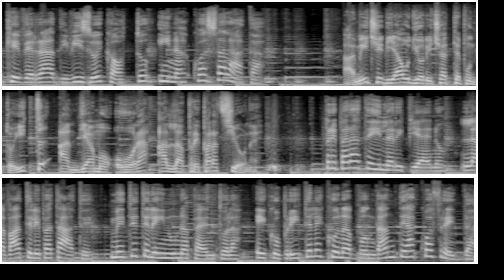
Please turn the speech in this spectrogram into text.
che verrà diviso e cotto in acqua salata. Amici di audioricette.it, andiamo ora alla preparazione. Preparate il ripieno, lavate le patate, mettetele in una pentola e copritele con abbondante acqua fredda.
